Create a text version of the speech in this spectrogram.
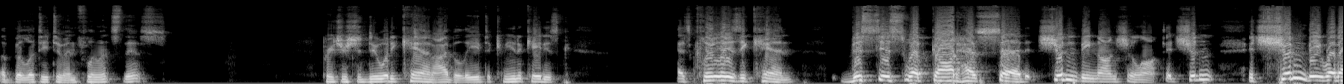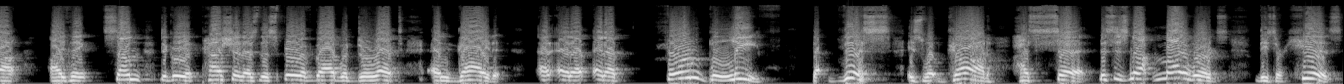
ability to influence this. Preacher should do what he can, I believe, to communicate his, as clearly as he can. This is what God has said. It shouldn't be nonchalant. It shouldn't, it shouldn't be without, I think, some degree of passion as the Spirit of God would direct and guide it. And, and, a, and a firm belief that this is what God has said. This is not my words. These are His.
